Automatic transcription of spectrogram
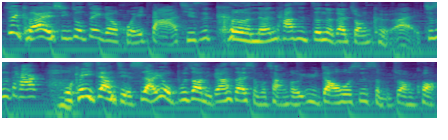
最可爱的星座这个回答，其实可能他是真的在装可爱，就是他，我可以这样解释啊，因为我不知道你刚刚是在什么场合遇到或是什么状况，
